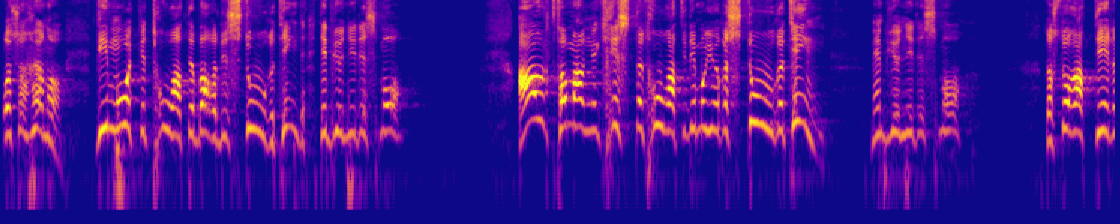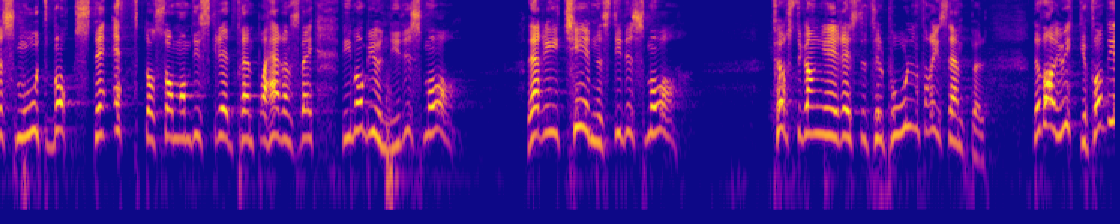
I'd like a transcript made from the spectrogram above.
og så hør nå. Vi må ikke tro at det er bare de store ting. Det begynner i det små. Altfor mange kristne tror at de må gjøre store ting, men begynner i det små. Det står at deres mot vokste eftersom om de skred frem på Herrens vei. Vi må begynne i det små. Det er i tjeneste i det små. Første gang jeg reiste til Polen, for eksempel, det var jo ikke fordi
